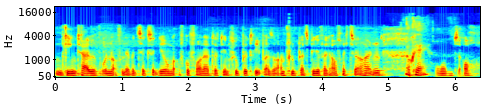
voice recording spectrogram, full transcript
im Gegenteil, wir wurden auch von der Bezirksregierung aufgefordert, den Flugbetrieb also am Flugplatz Bielefeld aufrechtzuerhalten. Okay. Und auch,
